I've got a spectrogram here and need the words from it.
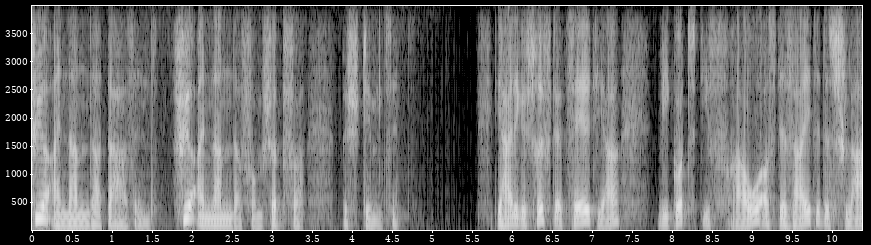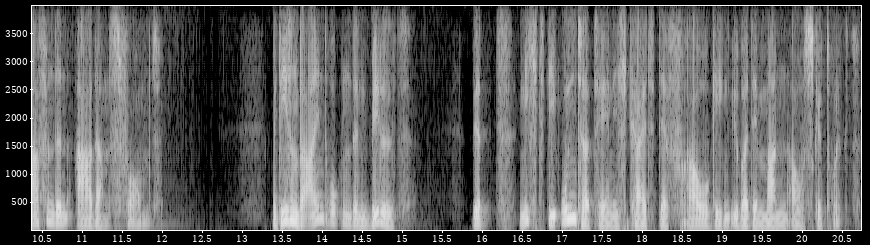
füreinander da sind, füreinander vom Schöpfer bestimmt sind. Die Heilige Schrift erzählt ja, wie Gott die Frau aus der Seite des schlafenden Adams formt. Mit diesem beeindruckenden Bild wird nicht die Untertänigkeit der Frau gegenüber dem Mann ausgedrückt.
